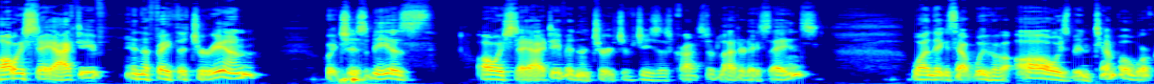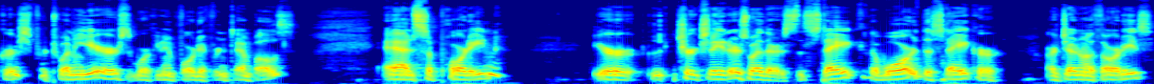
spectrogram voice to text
always stay active in the faith that you're in, which is me is always stay active in the Church of Jesus Christ of Latter Day Saints. One thing is that we have always been temple workers for 20 years, working in four different temples and supporting your church leaders, whether it's the stake, the ward, the stake, or our general authorities.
